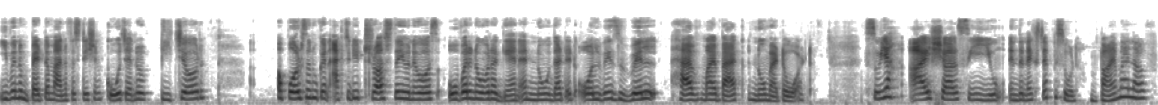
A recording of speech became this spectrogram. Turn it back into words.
even a better manifestation coach and a teacher a person who can actually trust the universe over and over again and know that it always will have my back no matter what. So, yeah, I shall see you in the next episode. Bye, my love.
